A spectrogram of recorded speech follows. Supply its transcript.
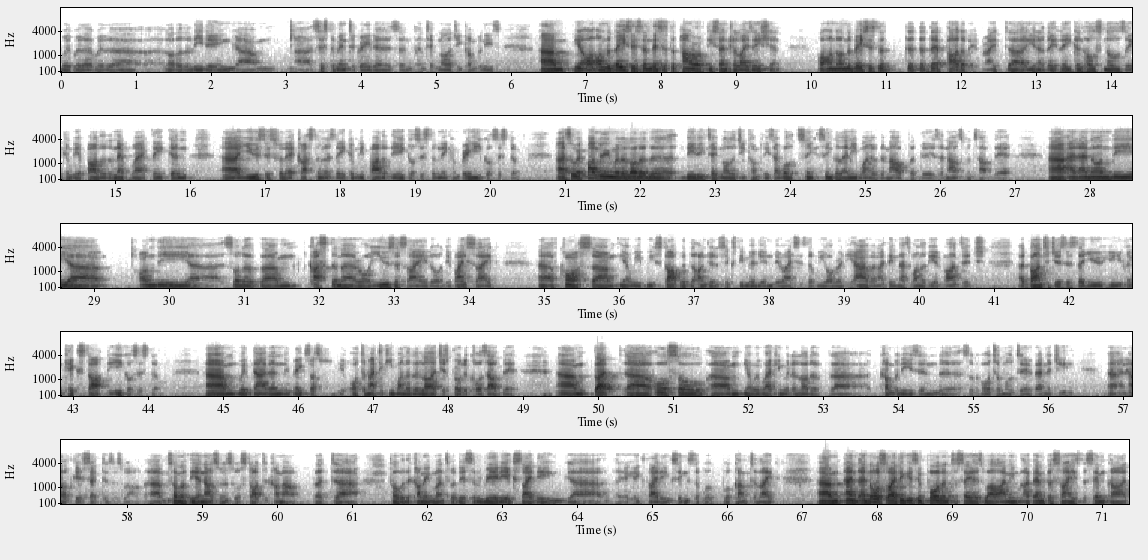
with with, a, with a, a, lot of the leading um, uh, system integrators and, and technology companies. Um, you know, on, on, the basis, and this is the power of decentralization, on, on the basis that, that, that they're part of it, right? Uh, you know, they, they can host nodes, they can be a part of the network, they can uh, use this for their customers, they can be part of the ecosystem, they can bring ecosystem. Uh, so we're partnering with a lot of the leading technology companies. I won't sing, single any one of them out, but there's announcements out there. Uh, and, and on the uh, on the uh, sort of um, customer or user side or device side, uh, of course, um, you know, we, we start with the 160 million devices that we already have, and I think that's one of the advantage advantages is that you you, can kickstart the ecosystem um, with that, and it makes us automatically one of the largest protocols out there. Um, but uh, also, um, you know, we're working with a lot of uh, companies in the sort of automotive, energy, and healthcare sectors as well. Um, some of the announcements will start to come out, but uh, over the coming months. But there's some really exciting, uh, exciting things that will, will come to light. Um, and and also, I think it's important to say as well. I mean, I've emphasized the SIM card,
